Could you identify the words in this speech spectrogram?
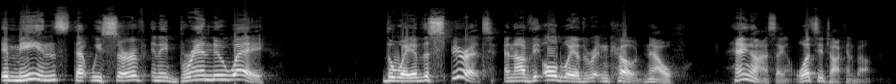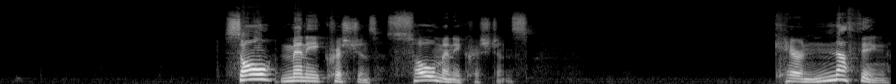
It means that we serve in a brand new way, the way of the Spirit and not of the old way of the written code. Now, hang on a second. What's he talking about? So many Christians, so many Christians care nothing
